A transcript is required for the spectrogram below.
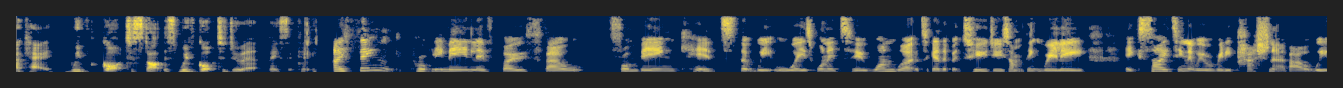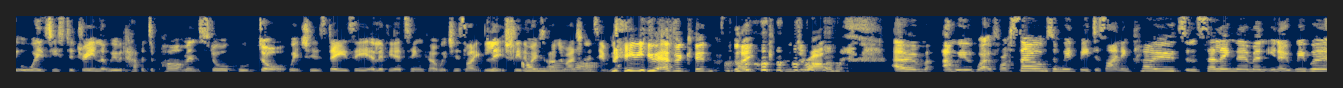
okay, we've got to start this, we've got to do it, basically? I think probably me and Liv both felt from being kids that we always wanted to one work together but two do something really exciting that we were really passionate about. We always used to dream that we would have a department store called Dot, which is Daisy Olivia Tinker, which is like literally the most unimaginative that. name you ever could like conjure up. Um, and we would work for ourselves and we'd be designing clothes and selling them. And, you know, we were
